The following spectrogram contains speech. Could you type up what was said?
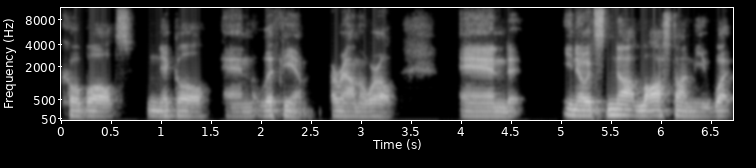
cobalt, nickel, and lithium around the world. And you know, it's not lost on me what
